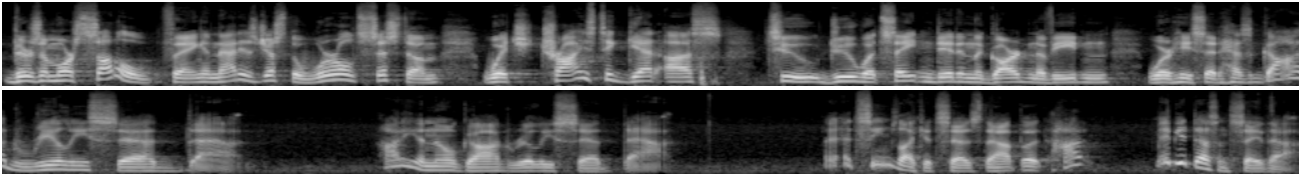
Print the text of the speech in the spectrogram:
there's a more subtle thing, and that is just the world system which tries to get us to do what Satan did in the Garden of Eden, where he said, Has God really said that? How do you know God really said that? It seems like it says that, but how, Maybe it doesn't say that.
